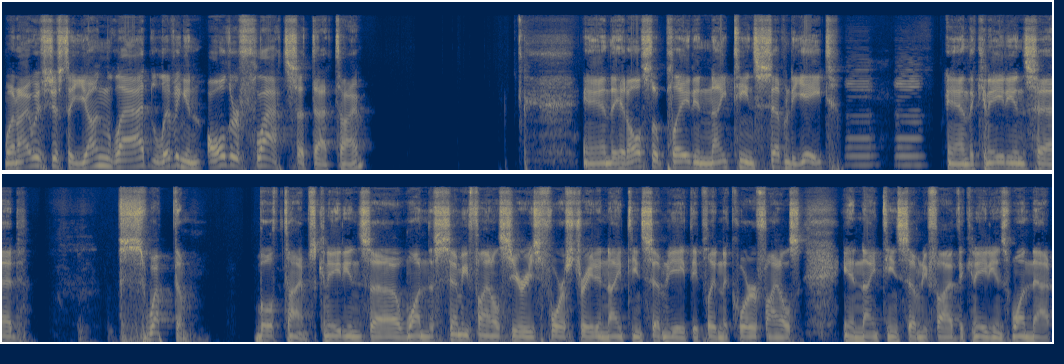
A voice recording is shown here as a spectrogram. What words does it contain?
when i was just a young lad living in alder flats at that time. And they had also played in 1978 and the Canadians had swept them both times. Canadians uh, won the semifinal series four straight in 1978. They played in the quarterfinals in 1975. The Canadians won that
